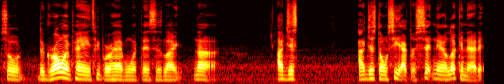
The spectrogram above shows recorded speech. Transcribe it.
So the growing pains people are having with this is like, nah. I just I just don't see it. After sitting there looking at it,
